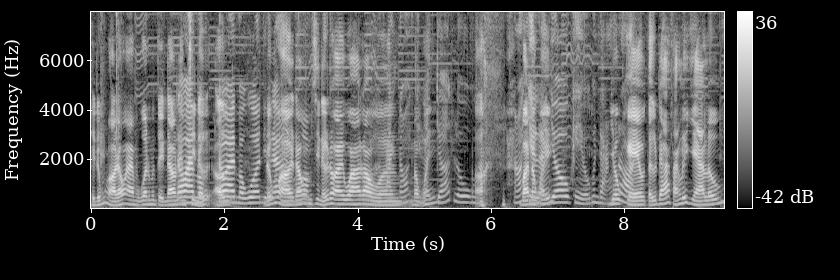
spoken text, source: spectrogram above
Thì đúng rồi, đâu ai mà quên Minh Tuyền đâu, đâu MC mà nữ. đâu Ừ, ai mà quên đúng đâu, rồi, đâu? MC nữ đâu ai qua đâu. Ờ, ờ, bạn nói đồng ý. là chết luôn Ờ, nói bạn vậy đồng là ý. vô kèo mình đẳng Vô rồi kèo tự đá phản lưới nhà luôn.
